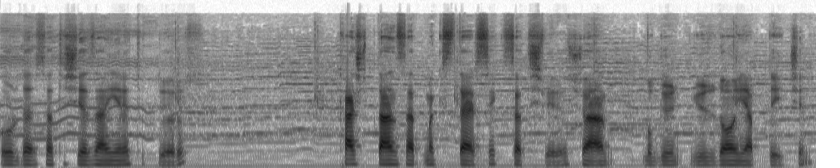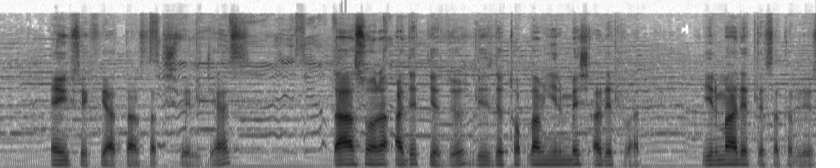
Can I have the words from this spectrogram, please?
Burada satış yazan yere tıklıyoruz kaçtan satmak istersek satış veriyoruz. Şu an bugün %10 yaptığı için en yüksek fiyattan satış vereceğiz. Daha sonra adet yazıyoruz. Bizde toplam 25 adet var. 20 adet de satabiliriz.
